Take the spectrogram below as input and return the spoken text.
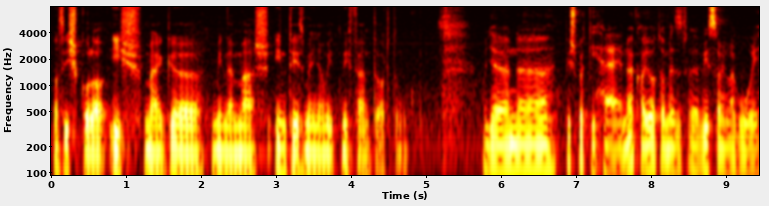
az iskola is, meg minden más intézmény, amit mi fenntartunk. Ugye ön püspöki helynök, ha jól tudom, ez viszonylag új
